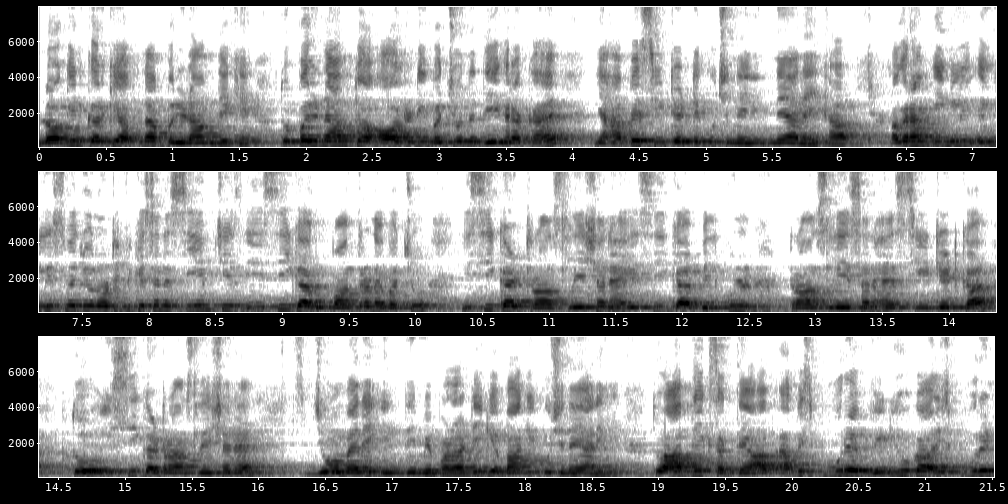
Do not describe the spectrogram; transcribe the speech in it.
लॉगिन करके अपना परिणाम देखें। तो परिणाम तो ऑलरेडी बच्चों ने देख रखा है, यहाँ पे सीटेट ने कुछ नहीं, नया नहीं कहा। अगर हम इंग्लिश इंग्लिश में जो नोटिफिकेशन है सेम चीज़ इसी का रूपांतरण है बच्चों, इसी का ट्रांसलेशन है, इसी का बिल्कुल ट्रांसलेशन है सीटेट का तो इसी का ट्रांसलेशन है जो मैंने हिंदी में पढ़ा, ठीक है? बाकी कुछ नया नहीं है। तो आप देख सकते हैं, आप आप इस पूरे वीडियो का, इस पूरे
